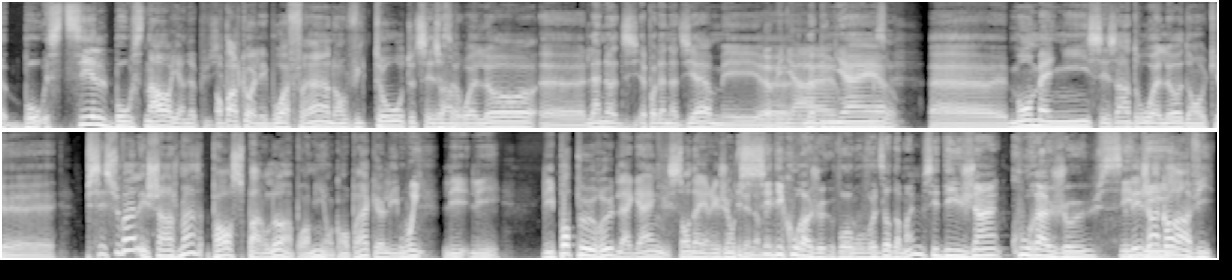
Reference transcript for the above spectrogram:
Euh, Beau- style Beauce-Nord, il y en a plusieurs. On parle quoi? Les Bois-Francs, donc Victo, tous ces endroits-là. Euh, Lanaudière- pas la Nodière, mais euh, Lobinière. Lobinière, euh, Montmagny, ces endroits-là. Donc, euh, puis c'est souvent les changements passent par là en premier. On comprend que les, Oui. les, les, les pas peureux de la gang, ils sont dans les régions de C'est des courageux. On va, dire de même. C'est des gens courageux. C'est des gens encore en vie.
